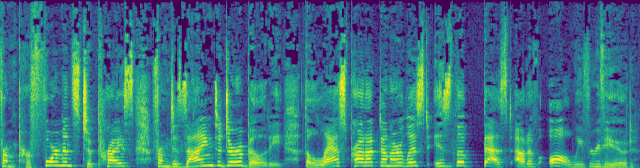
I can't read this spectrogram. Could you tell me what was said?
From performance to price, from design to durability, the last product on our list is the best out of all we've reviewed.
